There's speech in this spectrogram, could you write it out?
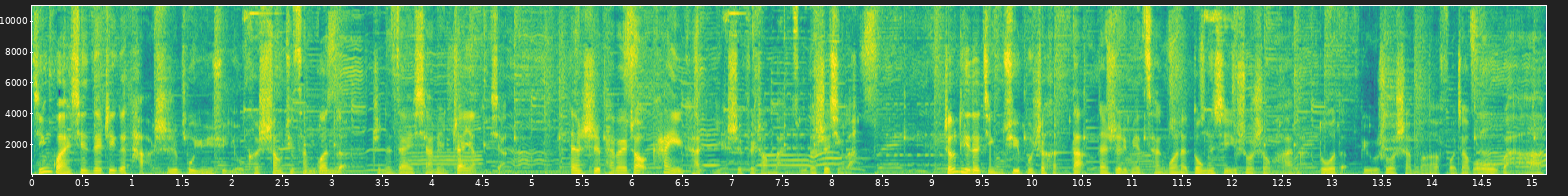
尽管现在这个塔是不允许游客上去参观的，只能在下面瞻仰一下，但是拍拍照看一看也是非常满足的事情了。整体的景区不是很大，但是里面参观的东西，说实话还蛮多的，比如说什么佛教博物馆啊、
